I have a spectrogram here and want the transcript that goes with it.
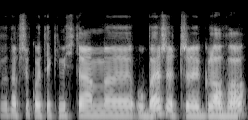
w na przykład jakimś tam e, Uberze czy Glovo,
